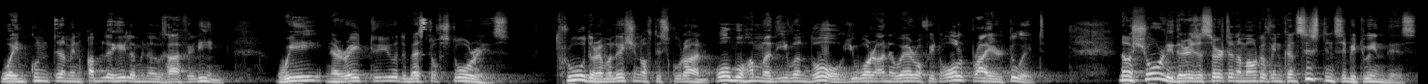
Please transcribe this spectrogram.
وإن كنت من قبله لمن الغافلين We narrate to you the best of stories through the revelation of this Quran, O Muhammad, even though you were unaware of it all prior to it. Now, surely there is a certain amount of inconsistency between this.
